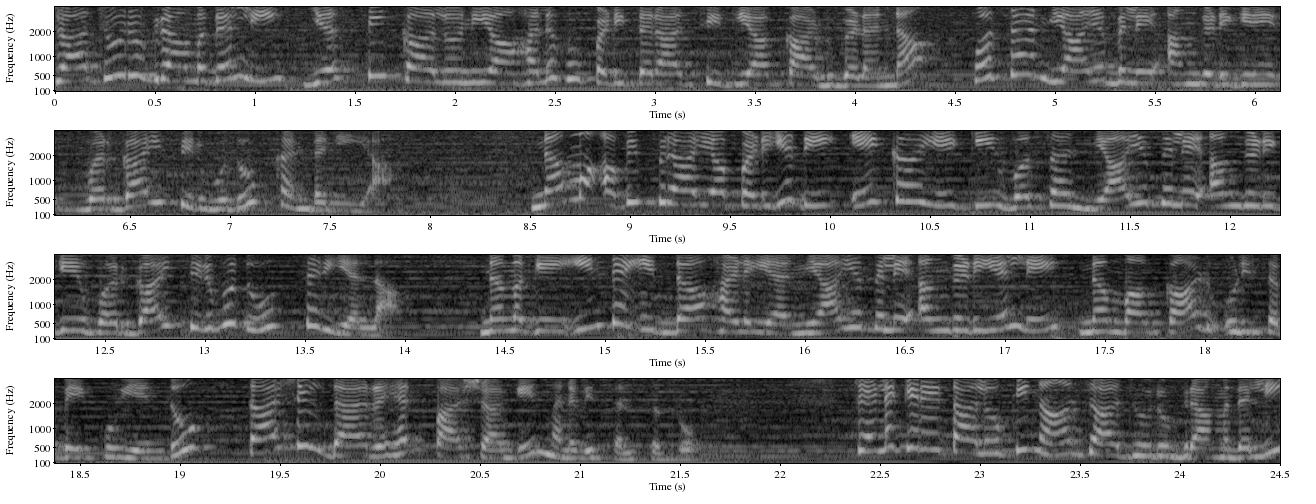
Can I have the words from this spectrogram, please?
ಜಾಜೂರು ಗ್ರಾಮದಲ್ಲಿ ಎಸ್ಸಿ ಕಾಲೋನಿಯ ಹಲವು ಪಡಿತರ ಚೀಟಿಯ ಕಾರ್ಡುಗಳನ್ನ ಹೊಸ ನ್ಯಾಯಬೆಲೆ ಅಂಗಡಿಗೆ ವರ್ಗಾಯಿಸಿರುವುದು ಖಂಡನೀಯ. ನಮ್ಮ ಅಭಿಪ್ರಾಯ ಪಡೆಯದೆ ಏಕಾಏಕಿ ಹೊಸ ನ್ಯಾಯಬೆಲೆ ಅಂಗಡಿಗೆ ವರ್ಗಾಯಿಸಿರುವುದು ಸರಿಯಲ್ಲ. ನಮಗೆ ಹಿಂದೆ ಇದ್ದ ಹಳೆಯ ನ್ಯಾಯಬೆಲೆ ಅಂಗಡಿಯಲ್ಲೇ ನಮ್ಮ ಕಾರ್ಡ್ ಉಳಿಸಬೇಕು ಎಂದು ತಹಶೀಲ್ದಾರ್ ರೆಹರ್ ಪಾಷಾಗೆ ಮನವಿ ಸಲ್ಲಿಸಿದರು. ಚಳ್ಳಕೆರೆ ತಾಲೂಕಿನ ಜಾಜೂರು ಗ್ರಾಮದಲ್ಲಿ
